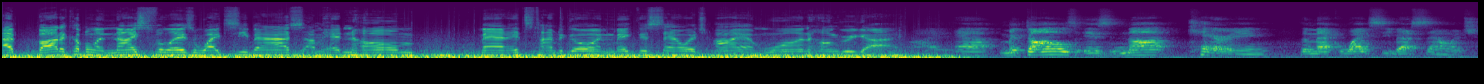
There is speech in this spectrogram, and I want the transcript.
I bought a couple of nice fillets of white sea bass. I'm heading home. Man, it's time to go and make this sandwich. I am one hungry guy. Uh, McDonald's is not carrying the Mac White Sea Bass sandwich.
